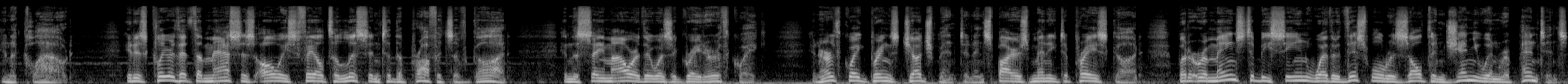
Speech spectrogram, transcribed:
in a cloud. It is clear that the masses always fail to listen to the prophets of God. In the same hour, there was a great earthquake. An earthquake brings judgment and inspires many to praise God, but it remains to be seen whether this will result in genuine repentance,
